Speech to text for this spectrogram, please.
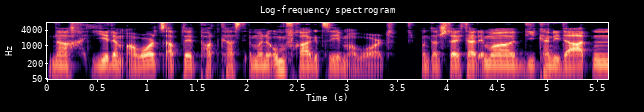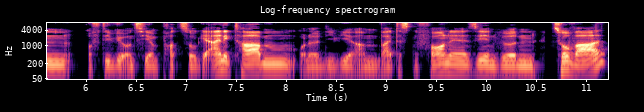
nach jedem Awards Update Podcast immer eine Umfrage zu jedem Award. Und dann stelle ich da halt immer die Kandidaten, auf die wir uns hier im Pod so geeinigt haben oder die wir am weitesten vorne sehen würden, zur Wahl.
